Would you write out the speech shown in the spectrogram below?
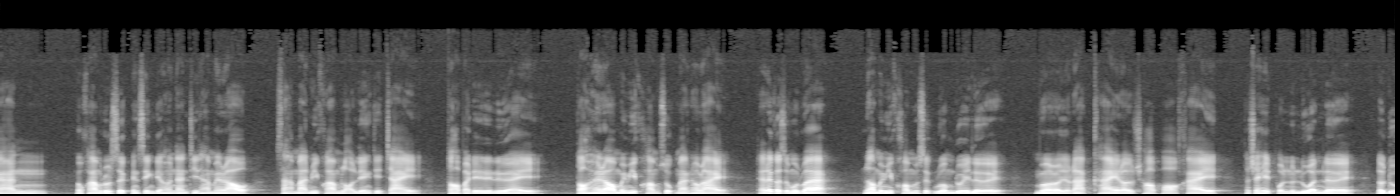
กัน เพราะความรู้สึกเป็นสิ่งเดียวเท่านั้นที่ทำให้เราสามารถมีความหล่อเลี้ยงจิตใจ ต่อไปได้เรื่อยๆ ต่อให้เราไม่มีความสุขมากเท่าไหร่ แต่ถ้าเกิดสมมุติว่า เราไม่มีความรู้สึกร่วมด้วยเลย เมื่อเราจะรักใครเราชอบพอใคร เราใช้เหตุผลล้วนๆเลย เราดู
